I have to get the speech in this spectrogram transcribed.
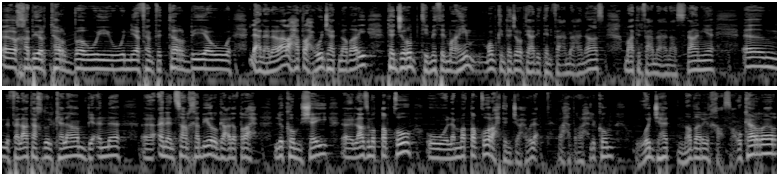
آه، خبير تربوي وإني أفهم في التربية و... لا لا لا, لا راح أطرح وجهة نظري. تجربتي مثل ما هي ممكن تجربتي هذه تنفع مع ناس ما تنفع مع ناس ثانية. فلا تأخذوا الكلام بأن آه، أنا إنسان خبير وقاعد أطرح لكم شيء آه، لازم تطبقوه ولما تطبقوه راح تنجحوا. لا راح أطرح لكم وجهة نظري الخاصة. أكرر.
